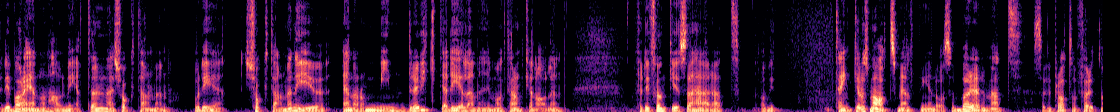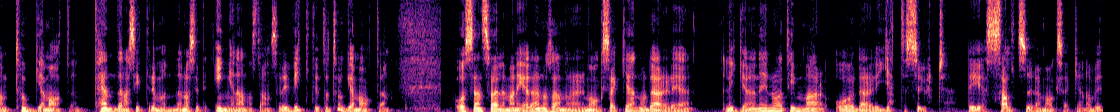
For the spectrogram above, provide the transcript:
Det är bara en och en halv meter den här tjocktarmen. Och det, tjocktarmen är ju en av de mindre viktiga delarna i mag-tarmkanalen. För det funkar ju så här att om vi tänker oss matsmältningen då så börjar det med att, som vi pratade om förut, man tuggar maten. Tänderna sitter i munnen och sitter ingen annanstans. Så det är viktigt att tugga maten. Och sen sväljer man ner den och så använder den i magsäcken och där är det, ligger den i några timmar och där är det jättesurt. Det är saltsyra i magsäcken och vi,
